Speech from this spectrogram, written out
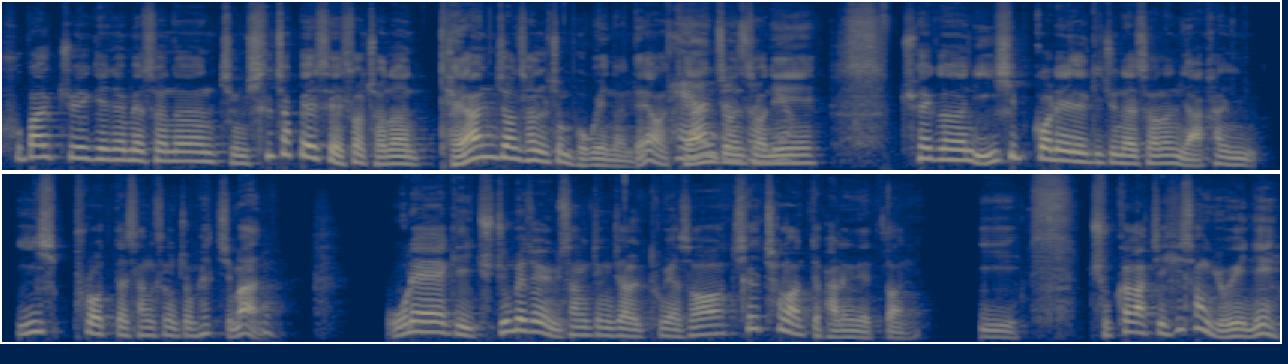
후발주의 개념에서는 지금 실적 베이스에서 저는 대한전선을 좀 보고 있는데요. 대한전선이요? 대한전선이 최근 20거래일 기준에서는 약 한 20%대 상승을 좀 했지만 올해 그 주중 배정의 유상증자를 통해서 7천 원대 발행됐던 이 주가 가치 희석 요인이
